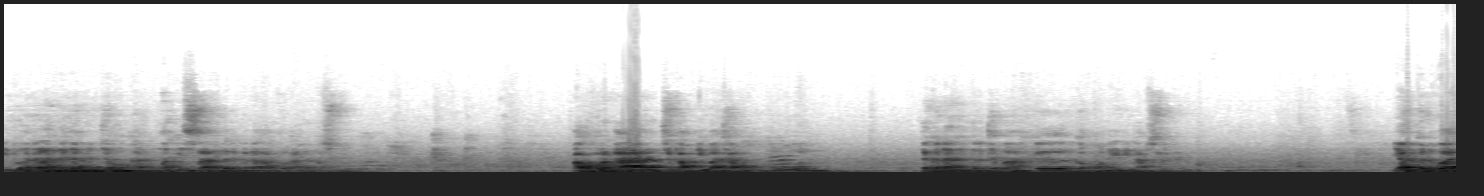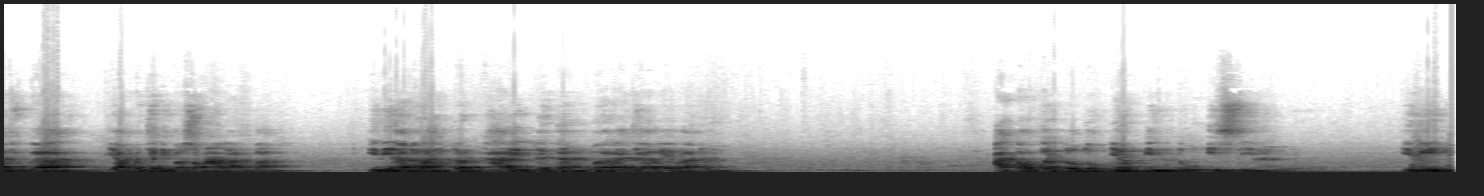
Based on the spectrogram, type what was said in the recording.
Itu adalah dengan menjauhkan umat Islam daripada Al-Quran dan Rasul. Al-Quran cekap dibaca pun terkadang diterjemahkan kemudian ditafsirkan yang kedua juga yang menjadi persoalan Pak ini adalah terkait dengan merajalelanya atau tertutupnya pintu istihad. Ini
